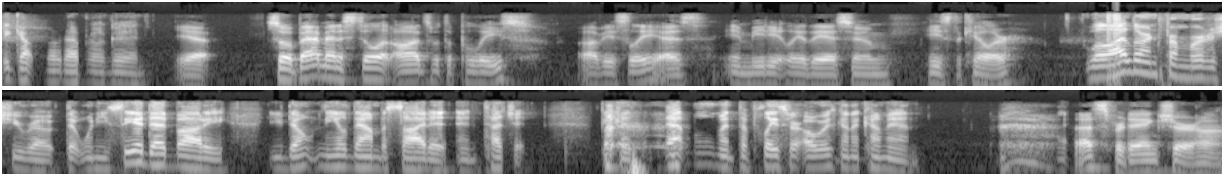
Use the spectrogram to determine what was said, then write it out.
It got blown up real good. Yeah. So Batman is still at odds with the police, obviously, as immediately they assume he's the killer. Well, I learned from Murder She Wrote that when you see a dead body, you don't kneel down beside it and touch it, because at that moment the police are always going to come in. That's for dang sure, huh?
